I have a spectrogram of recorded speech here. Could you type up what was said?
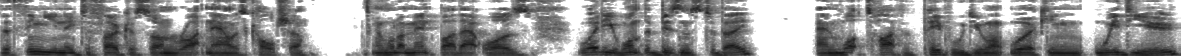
"The thing you need to focus on right now is culture." And what I meant by that was, where do you want the business to be, and what type of people do you want working with you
